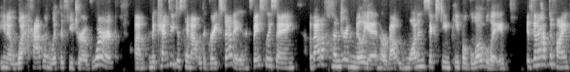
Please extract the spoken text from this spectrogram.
you know, what happened with the future of work, um, McKinsey just came out with a great study, and it's basically saying about 100 million, or about one in 16 people globally, is going to have to find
